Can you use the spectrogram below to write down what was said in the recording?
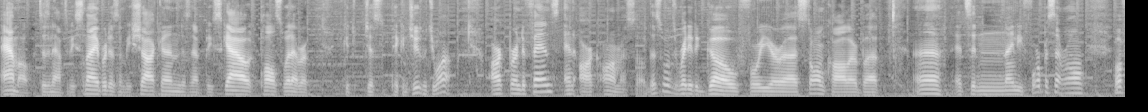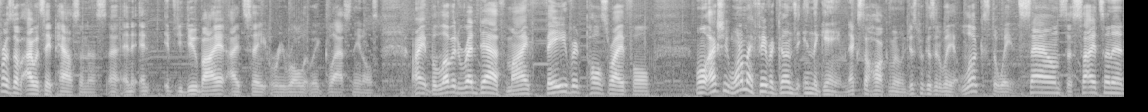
ammo. It doesn't have to be sniper, doesn't have to be shotgun, doesn't have to be scout, pulse, whatever could just pick and choose what you want. Arc Burn Defense and Arc Armor. So this one's ready to go for your uh, Stormcaller, but uh, it's a 94% roll. Well, first off, I would say pass on this. Uh, and, and if you do buy it, I'd say re-roll it with glass needles. Alright, Beloved Red Death, my favorite pulse rifle. Well, actually, one of my favorite guns in the game, next to Hawkmoon, just because of the way it looks, the way it sounds, the sights on it,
